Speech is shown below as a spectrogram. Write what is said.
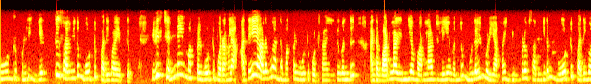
மூன்று புள்ளி எட்டு சதவீதம் ஓட்டு பதிவாயிருக்கு. இது சென்னை மக்கள் ஓட்டு போடுறாங்களே அதே அளவு அந்த மக்கள் ஓட்டு போட்டிருக்காங்க. இது வந்து அந்த வரலாறு இந்திய வரலாற்றிலேயே வந்து முதல் முறையாக இவ்வளவு சதவீதம் ஓட்டு பதிவு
